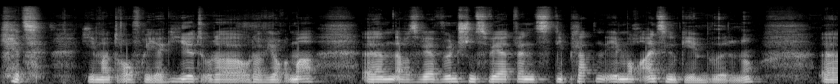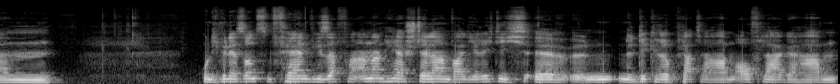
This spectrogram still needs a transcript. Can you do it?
jetzt jemand drauf reagiert oder, oder wie auch immer. Ähm, aber es wäre wünschenswert, wenn es die Platten eben auch einzeln geben würde. Ne? Und ich bin ja sonst ein Fan, wie gesagt, von anderen Herstellern, weil die richtig äh, eine dickere Platte haben, Auflage haben,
